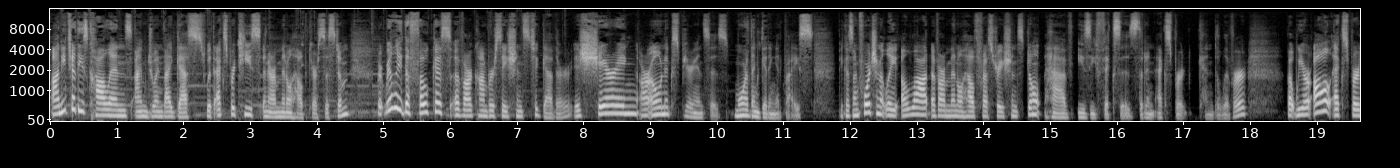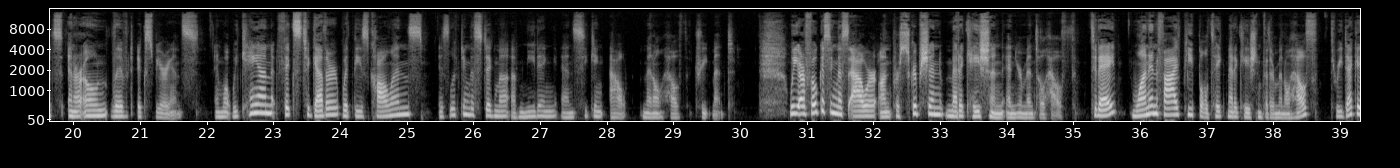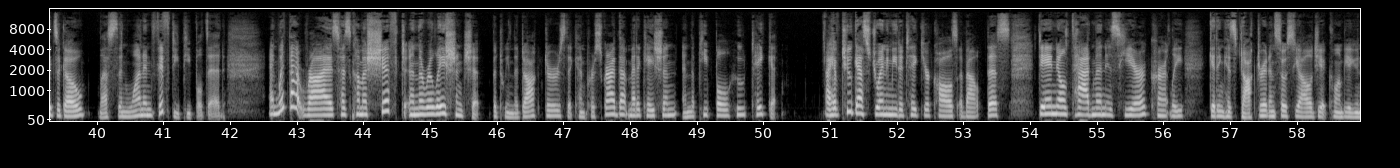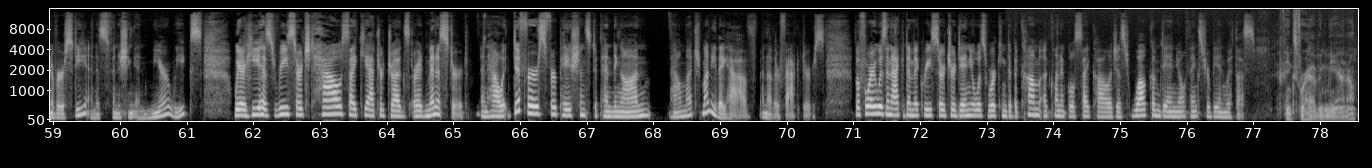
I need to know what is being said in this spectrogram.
On each of these call ins, I'm joined by guests with expertise in our mental health care system. But really, the focus of our conversations together is sharing our own experiences more than getting advice. Because unfortunately, a lot of our mental health frustrations don't have easy fixes that an expert can deliver. But we are all experts in our own lived experience. And what we can fix together with these call ins is lifting the stigma of needing and seeking out mental health treatment. We are focusing this hour on prescription medication and your mental health. Today, one in five people take medication for their mental health. Three decades ago, less than one in 50 people did. And with that rise has come a shift in the relationship between the doctors that can prescribe that medication and the people who take it. I have two guests joining me to take your calls about this. Daniel Tadmon is here, currently getting his doctorate in sociology at Columbia University and is finishing in mere weeks, where he has researched how psychiatric drugs are administered and how it differs for patients depending on how much money they have and other factors. Before he was an academic researcher, Daniel was working to become a clinical psychologist. Welcome, Daniel. Thanks for being with us. Thanks for having me, Anna.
